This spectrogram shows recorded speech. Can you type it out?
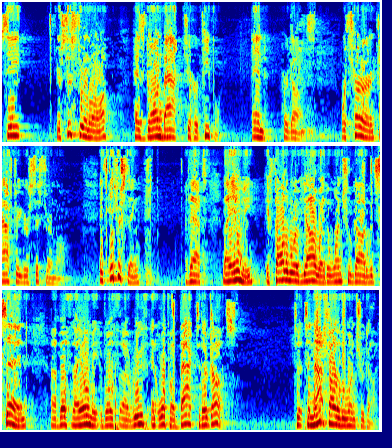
See, your sister-in-law has gone back to her people and her gods. Return after your sister-in-law. It's interesting that Naomi, a follower of Yahweh, the one true God, would send uh, both Naomi, both uh, Ruth and Orpah back to their gods, to, to not follow the one true God.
